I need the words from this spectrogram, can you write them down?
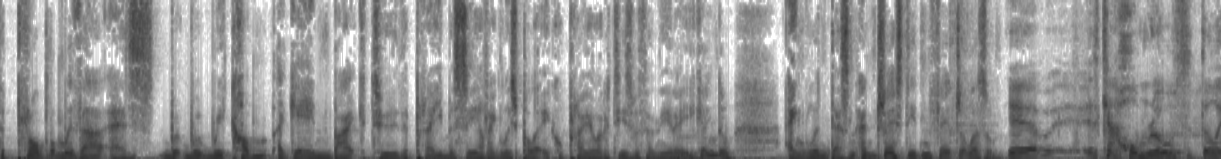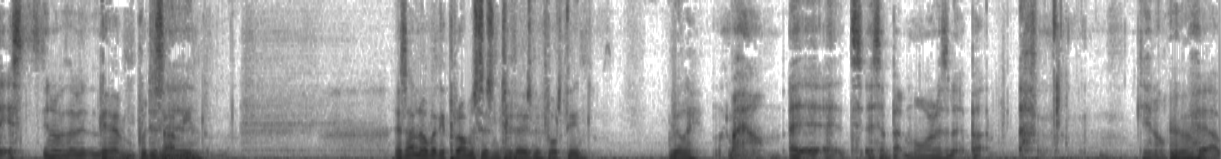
the problem with that is we, we come again back to the primacy of English political priorities within the United mm. Kingdom. England isn't interested in federalism. yeah, it's kind of home rules. The latest, you know. The, Yeah, what does that mean? Is that not what they promised us in 2014? Really? Well, it, it, it's, it's a bit more, isn't it? But you know, Yeah.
